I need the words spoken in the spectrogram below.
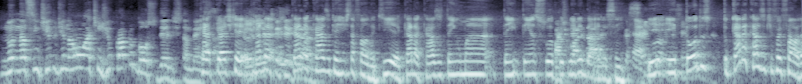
no, no sentido de não atingir o próprio bolso deles também. Cara, porque eu acho que Eu cada, cada caso que a gente tá falando aqui, cada caso tem uma tem, tem a sua peculiaridade, assim. Sem E, dúvida, e sem todos, cada caso que foi falado,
